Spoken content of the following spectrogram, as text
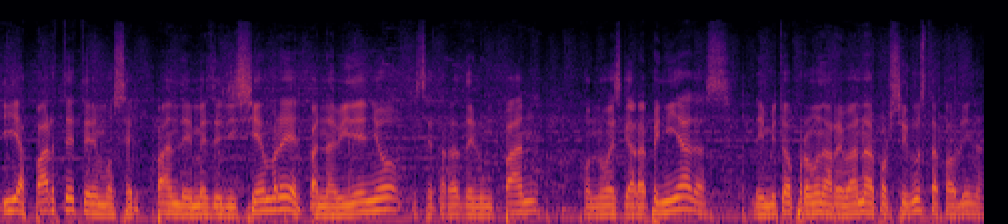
y aparte tenemos el pan del mes de diciembre, el pan navideño, que se trata de un pan con nueces garapiñadas. Le invito a probar una rebanada por si gusta, Paulina.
